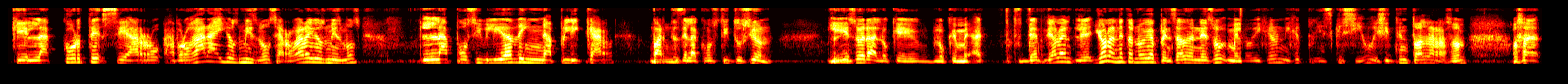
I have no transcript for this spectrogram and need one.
que la Corte se abrogara a ellos mismos, se arrogara a ellos mismos la posibilidad de inaplicar partes de la Constitución. Y eso era lo que, lo que me... de- ya la- yo la neta no había pensado en eso, me lo dijeron y dije, pues es que sí, güey, sí tienen toda la razón. O sea,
